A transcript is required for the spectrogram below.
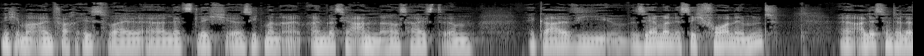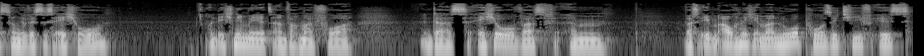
nicht immer einfach ist, weil äh, letztlich äh, sieht man einem das ja an. Ne? Das heißt, ähm, egal wie sehr man es sich vornimmt, äh, alles hinterlässt ein gewisses Echo. Und ich nehme mir jetzt einfach mal vor, das Echo, was, ähm, was eben auch nicht immer nur positiv ist,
